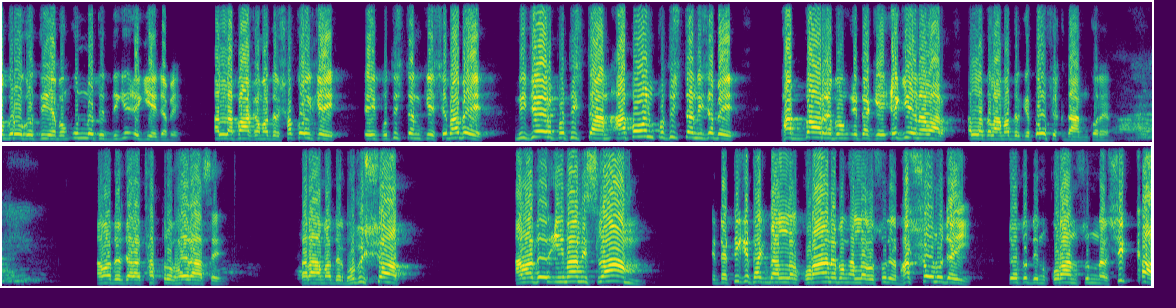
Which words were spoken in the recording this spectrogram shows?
অগ্রগতি এবং উন্নতির দিকে এগিয়ে যাবে। আল্লাহ পাক আমাদের সকলকে এই প্রতিষ্ঠানকে সেভাবে নিজের প্রতিষ্ঠান, আপন প্রতিষ্ঠান হিসাবে ভাববার এবং এটাকে এগিয়ে নেওয়ার আল্লাহ তালা আমাদেরকে তৌফিক দান করেন। আমাদের যারা ছাত্র ভাইরা আছে, তারা আমাদের ভবিষ্যৎ আমাদের ইমান ইসলাম, এটা টিকে থাকবে আল্লাহর কোরআন এবং আল্লাহ রসুলের ভাষ্য অনুযায়ী যতদিন কোরআন সুন্নার শিক্ষা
